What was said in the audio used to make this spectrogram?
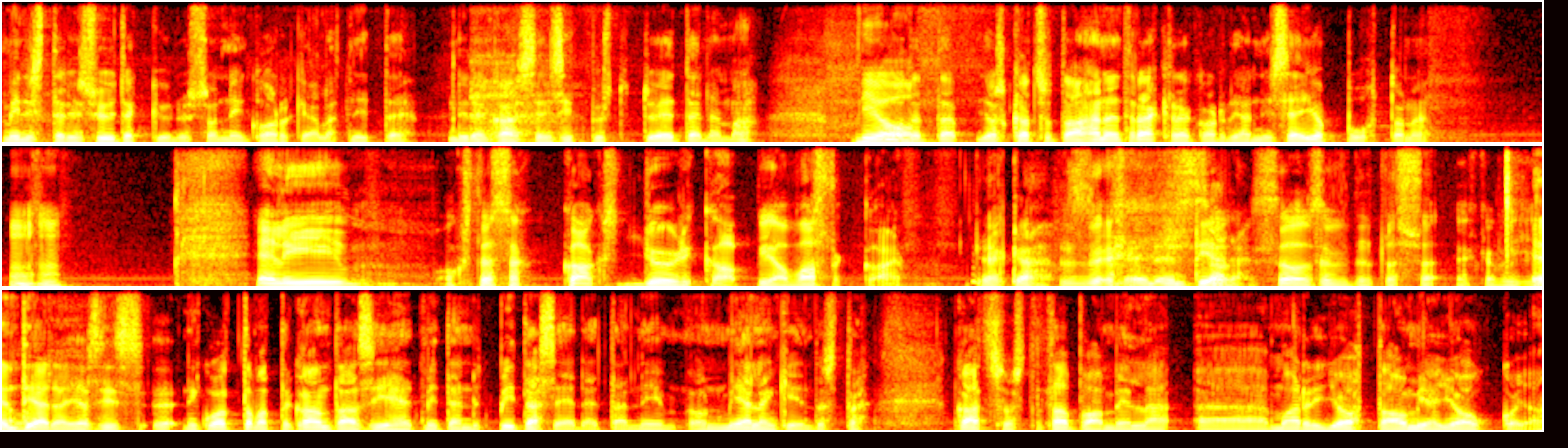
ministerin syytekynnys on niin korkealla, että niiden, niiden kanssa ei sitten pystytty etenemään. Joo. Mutta että jos katsotaan hänen track recordia, niin se ei ole puhtoinen. Mm-hmm. Eli onko tässä kaksi dirty cupia vastakkain? Ehkä, se, en, en tiedä. Se, se on se, mitä tässä ehkä vihjalla. En tiedä, ja siis eh, niin kuin ottamatta kantaa siihen, että miten nyt pitäisi edetä, niin on mielenkiintoista katsoa sitä tapaa, millä ää, Mari johtaa omia joukkoja.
